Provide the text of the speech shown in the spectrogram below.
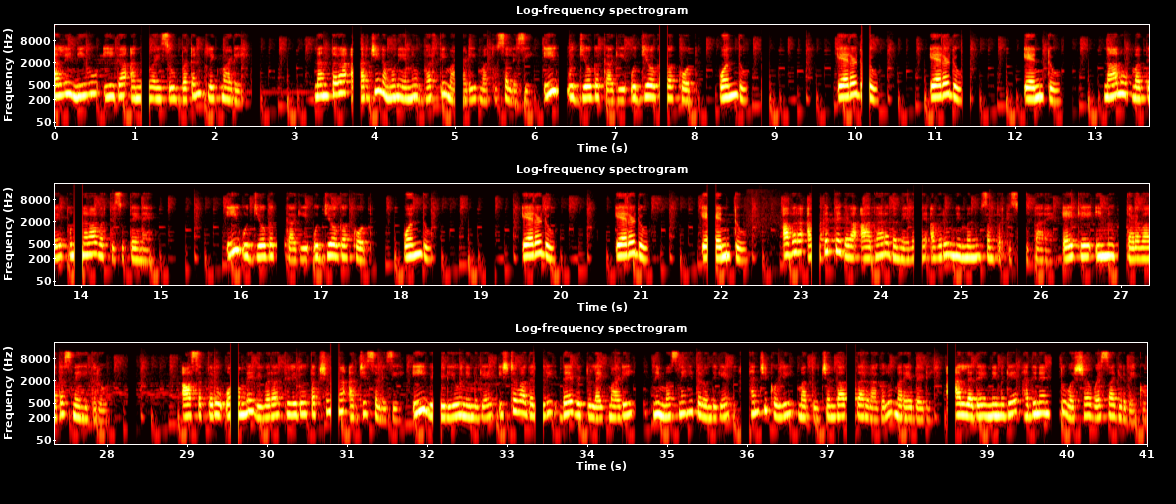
ಅಲ್ಲಿ ನೀವು ಈಗ ಅನ್ವಯಿಸು ಬಟನ್ ಕ್ಲಿಕ್ ಮಾಡಿ. ನಂತರ ಅರ್ಜಿ ನಮೂನೆಯನ್ನು ಭರ್ತಿ ಮಾಡಿ ಮತ್ತು ಸಲ್ಲಿಸಿ. ಈ ಉದ್ಯೋಗಕ್ಕಾಗಿ ಉದ್ಯೋಗ ಕೋಡ್ ಒಂದು, ಎರಡು ಎರಡು, ಎಂಟು ನಾನು ಮತ್ತೆ ಪುನರಾವರ್ತಿಸುತ್ತೇನೆ. ಈ ಉದ್ಯೋಗಕ್ಕಾಗಿ ಉದ್ಯೋಗ ಕೋಡ್ ಒಂದು, ಎರಡು ಎರಡು, ಎಂಟು ಅವರ ಅಗತ್ಯಗಳ ಆಧಾರದ ಮೇಲೆ ಅವರು ನಿಮ್ಮನ್ನು ಸಂಪರ್ಕಿಸುತ್ತಾರೆ. ಏಕೆ ಇನ್ನು ತಡವಾದ ಸ್ನೇಹಿತರು? ಆಸಕ್ತರು ಒಮ್ಮೆ ವಿವರ ತಿಳಿದು ತಕ್ಷಣ ಅರ್ಜಿ ಸಲ್ಲಿಸಿ. ಈ ವಿಡಿಯೋ ನಿಮಗೆ ಇಷ್ಟವಾದಲ್ಲಿ ದಯವಿಟ್ಟು ಲೈಕ್ ಮಾಡಿ, ನಿಮ್ಮ ಸ್ನೇಹಿತರೊಂದಿಗೆ ಹಂಚಿಕೊಳ್ಳಿ ಮತ್ತು ಚಂದಾದಾರರಾಗಲು ಮರೆಯಬೇಡಿ. ಅಲ್ಲದೆ ನಿಮಗೆ ಹದಿನೆಂಟು ವರ್ಷ ವಯಸ್ಸಾಗಿರಬೇಕು.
